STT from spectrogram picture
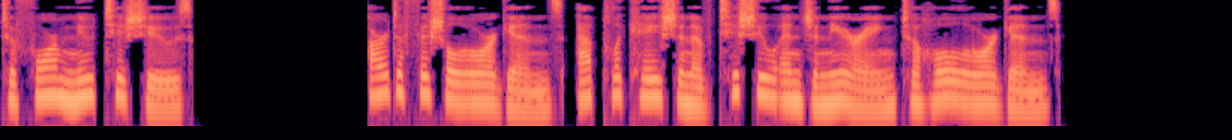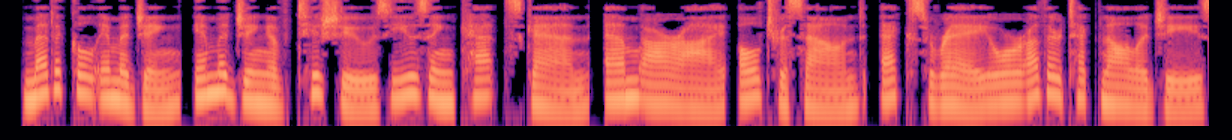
to form new tissues. Artificial organs – application of tissue engineering to whole organs. Medical imaging – imaging of tissues using CAT scan, MRI, ultrasound, X-ray or other technologies.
